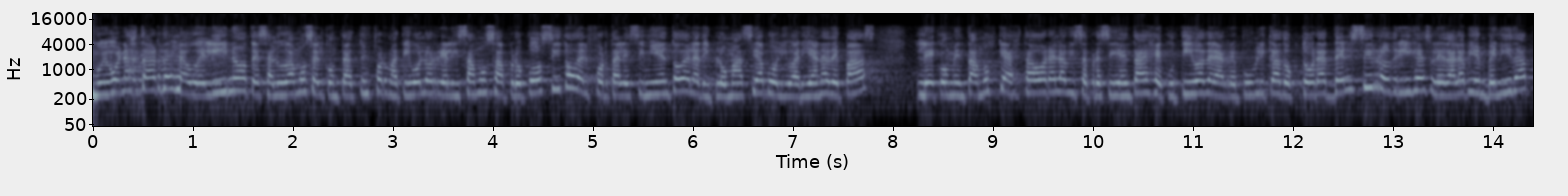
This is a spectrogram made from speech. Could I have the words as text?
Muy buenas tardes, Laudelino. Te saludamos. El contacto informativo lo realizamos a propósito del fortalecimiento de la diplomacia bolivariana de paz. Le comentamos que a esta hora la vicepresidenta ejecutiva de la República, doctora Delcy Rodríguez, le da la bienvenida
